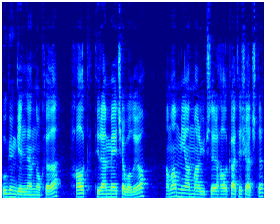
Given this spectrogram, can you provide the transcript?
Bugün gelinen noktada halk direnmeye çabalıyor ama Myanmar güçleri halka ateş açtı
